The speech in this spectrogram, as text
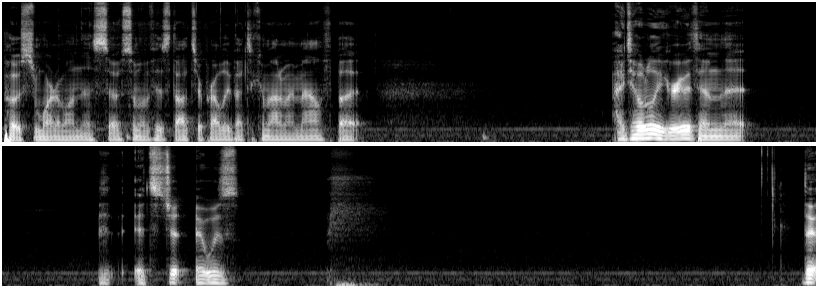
post mortem on this, so some of his thoughts are probably about to come out of my mouth, but I totally agree with him that it's just it was there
